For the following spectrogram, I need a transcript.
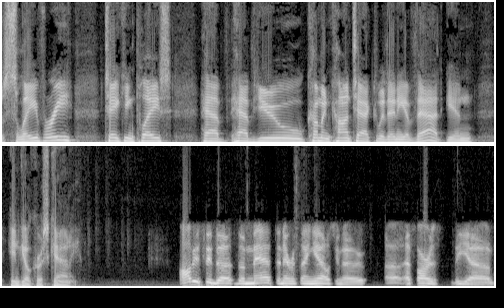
slavery taking place. Have have you come in contact with any of that in in Gilchrist County? Obviously, the the meth and everything else. You know, uh, as far as the uh,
